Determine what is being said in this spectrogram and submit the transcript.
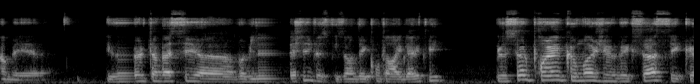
Non, mais euh, ils veulent tabasser euh, Bobby Lashley parce qu'ils ont des comptes à régler avec lui. Le seul problème que moi j'ai avec ça, c'est que.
